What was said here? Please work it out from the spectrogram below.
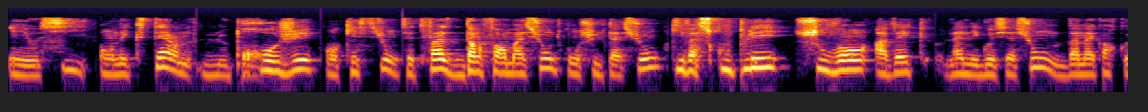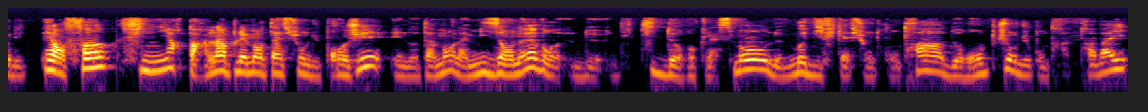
et aussi en externe le projet en question, cette phase d'information, de consultation qui va se coupler souvent avec la négociation d'un accord collectif. Et enfin, finir par l'implémentation du projet et notamment la mise en œuvre de, des kits de reclassement, de modification de contrat, de rupture du contrat de travail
